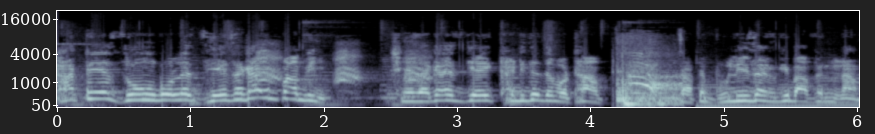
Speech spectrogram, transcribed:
ঘাটে জঙ্গলে যে জায়গায় পাবি সে জায়গায় গিয়ে খাটিতে দেবো ঠাপ যাতে ভুলি যায় কি বাপের নাম।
